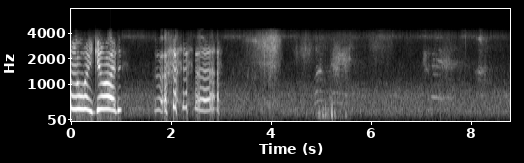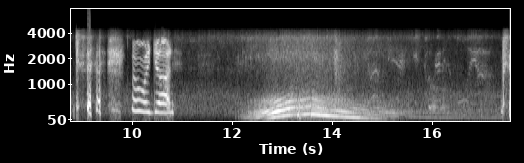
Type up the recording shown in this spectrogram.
oh my god. oh my god.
